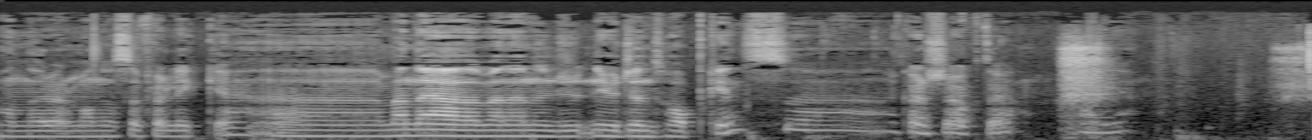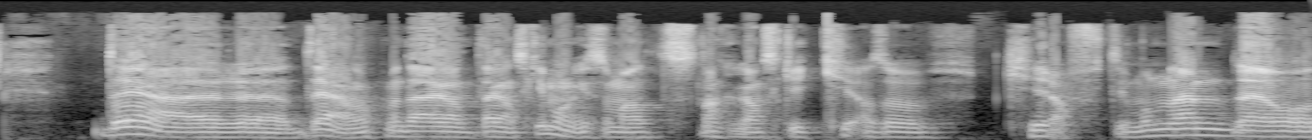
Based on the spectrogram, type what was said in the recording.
Han rører man jo selvfølgelig ikke. Eh, men, jeg, men en Nugent Hopkins eh, kanskje aktuell? Er det? Det er, det er nok, men det er, det er ganske mange som har snakka ganske altså, kraftig mot men det er å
